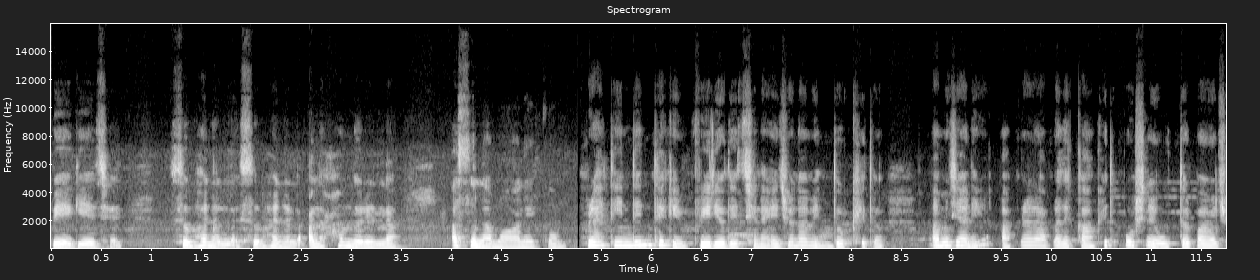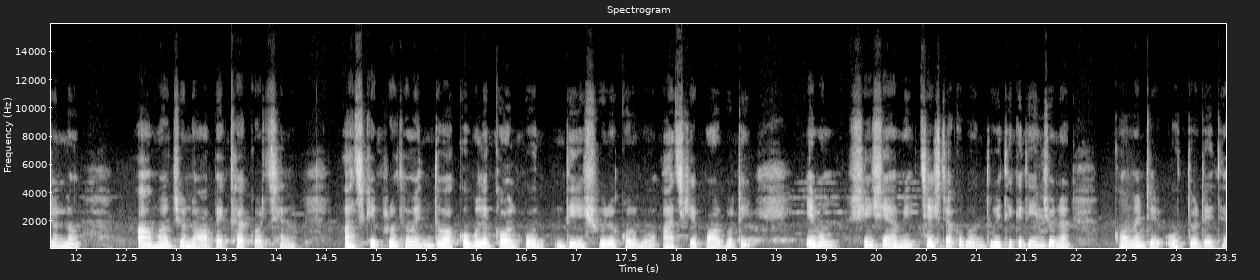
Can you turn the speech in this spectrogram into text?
পেয়ে গিয়েছে। সুবহানাল্লাহ সুবহানাল্লাহ, আলহামদুলিল্লাহ। আসসালামু আলাইকুম। প্রায় তিন দিন থেকে ভিডিও দিচ্ছি না এই জন্য আমি দুঃখিত। আমি জানি আপনারা আপনাদের কাঙ্ক্ষিত প্রশ্নের উত্তর পাওয়ার জন্য আমার জন্য অপেক্ষা করছেন। আজকে প্রথমে দোয়া কবুলের গল্প দিয়ে শুরু করব আজকের পর্বটি এবং শেষে আমি চেষ্টা করব দুই থেকে তিনজনের কমেন্টের উত্তর দিতে।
